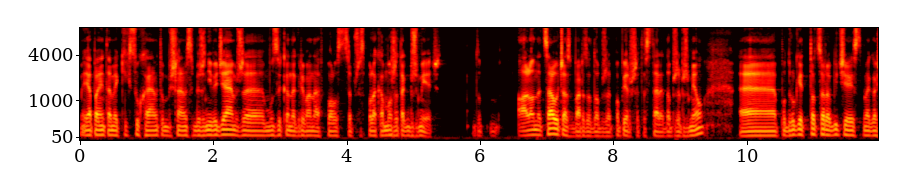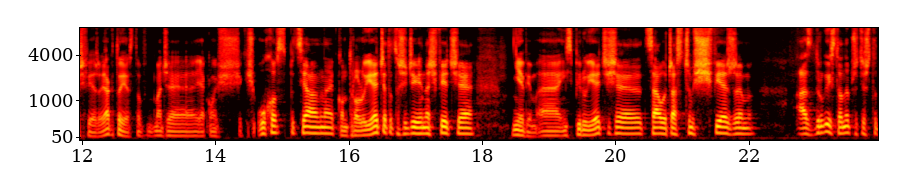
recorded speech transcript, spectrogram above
Ja pamiętam, jak ich słuchałem, to myślałem sobie, że nie wiedziałem, że muzyka nagrywana w Polsce przez Polaka może tak brzmieć. Ale one cały czas bardzo dobrze, po pierwsze te stare dobrze brzmią, po drugie to, co robicie jest mega świeże. Jak to jest? To macie jakąś, jakieś ucho specjalne, kontrolujecie to, co się dzieje na świecie, nie wiem, e, inspirujecie się cały czas czymś świeżym, a z drugiej strony przecież to,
